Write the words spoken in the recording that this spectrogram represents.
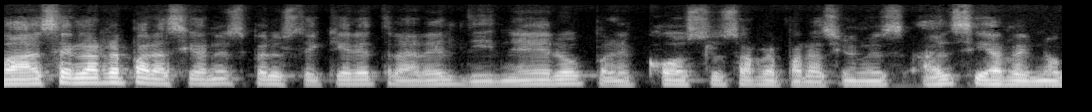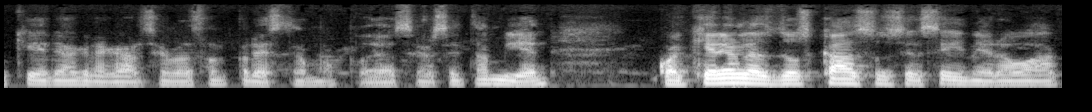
va a hacer las reparaciones, pero usted quiere traer el dinero por el costo de esas reparaciones al cierre, no quiere agregárselas al préstamo, puede hacerse también. Cualquiera de los dos casos, ese dinero va a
